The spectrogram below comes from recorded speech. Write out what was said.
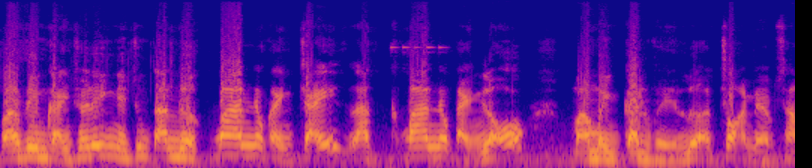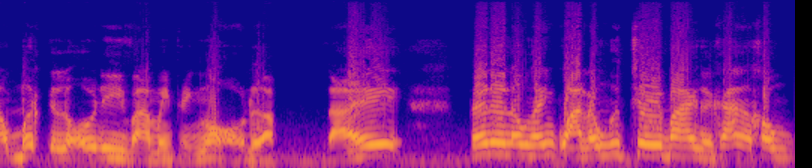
Và tìm cảnh trading thì chúng ta được ban cho cảnh cháy là ban cho cảnh lỗ mà mình cần phải lựa chọn để làm sao bớt cái lỗi đi và mình phải ngộ được. Đấy. Thế nên ông thánh quạt ông cứ chê bai người khác là không.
